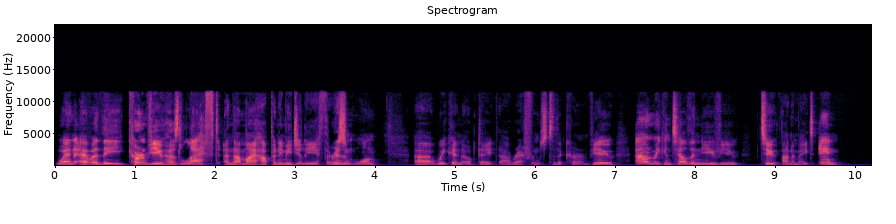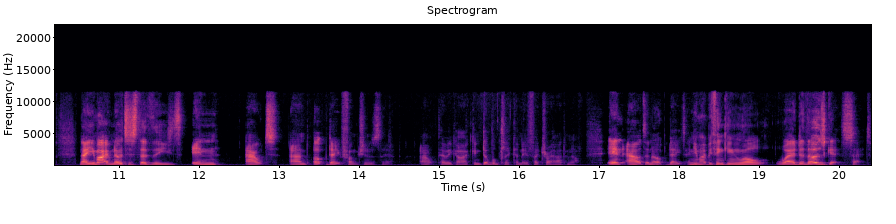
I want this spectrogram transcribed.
Whenever the current view has left, and that might happen immediately if there isn't one, uh, we can update our reference to the current view, and we can tell the new view to animate in. Now, you might have noticed that these in out, and update functions there. Out, there we go. I can double click on it if I try hard enough. In, out, and update. And you might be thinking, well, where do those get set?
